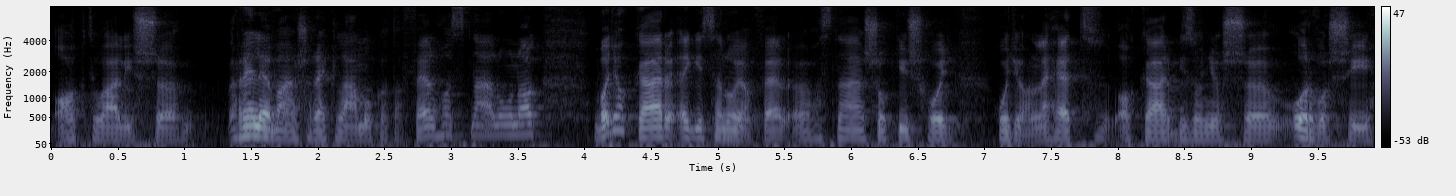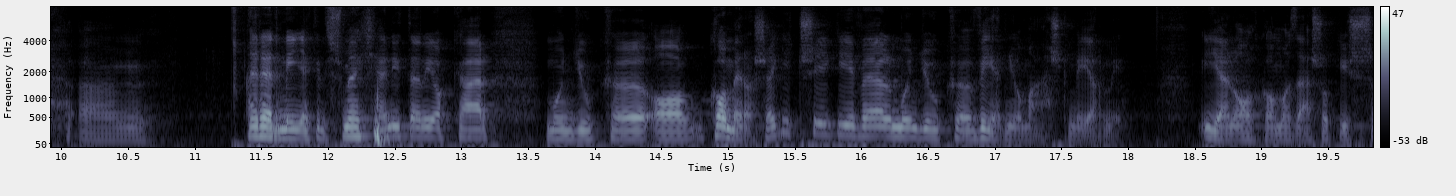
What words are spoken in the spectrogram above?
aktuális releváns reklámokat a felhasználónak, vagy akár egészen olyan felhasználások is, hogy hogyan lehet akár bizonyos orvosi um, eredményeket is megjeleníteni, akár mondjuk a kamera segítségével mondjuk vérnyomást mérni ilyen alkalmazások is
